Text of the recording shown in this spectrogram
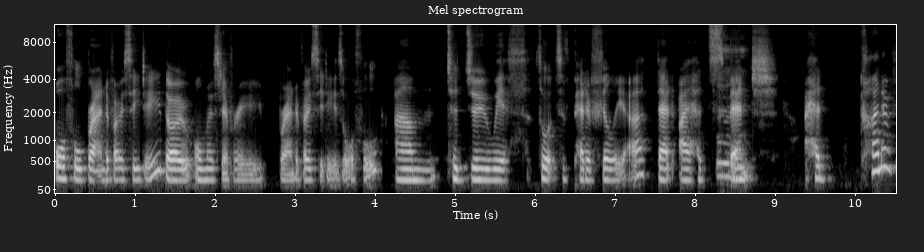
awful brand of OCD, though almost every brand of OCD is awful, um, to do with thoughts of pedophilia that I had mm. spent, mm. I had kind of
